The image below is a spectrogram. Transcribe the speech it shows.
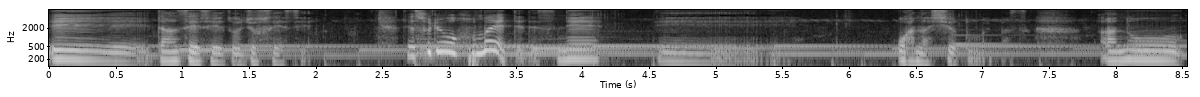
え男性性と女性性。でそれを踏まえてですね、えお話ししようと思います。あの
